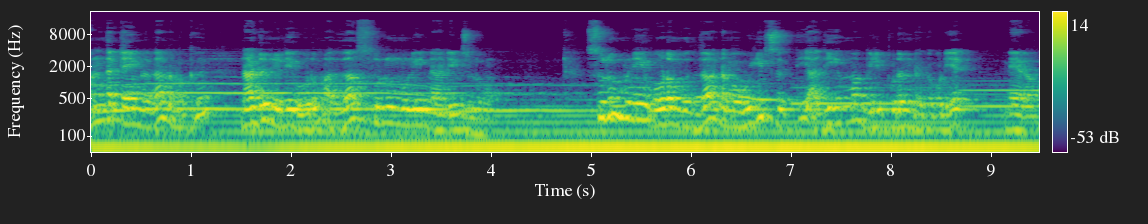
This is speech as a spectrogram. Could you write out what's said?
அந்த டைமில் தான் நமக்கு நடுநிலை ஓடும். அதுதான் சுழுமுனை நாடின்னு சொல்லுவோம். சுழுமுனை ஓடும்போது தான் நம்ம உயிர் சக்தி அதிகமாக விழிப்புடன் இருக்கக்கூடிய நேரம்.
